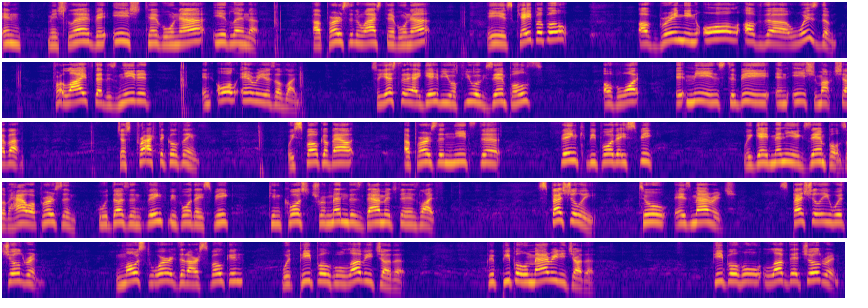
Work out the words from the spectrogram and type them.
in Mishle ve'ish tevuna idlena. A person who has tevuna, he is capable of bringing all of the wisdom for life that is needed in all areas of life. So, yesterday I gave you a few examples of what it means to be an Ish Mahshava. Just practical things. We spoke about a person needs to think before they speak. We gave many examples of how a person who doesn't think before they speak can cause tremendous damage to his life, especially to his marriage, especially with children. Most words that are spoken with people who love each other, people who married each other, people who love their children.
